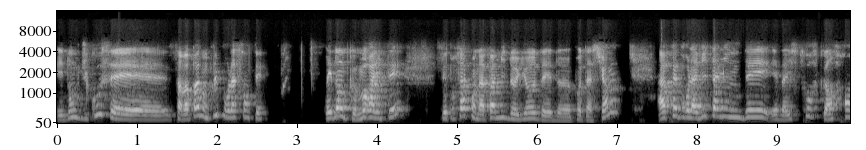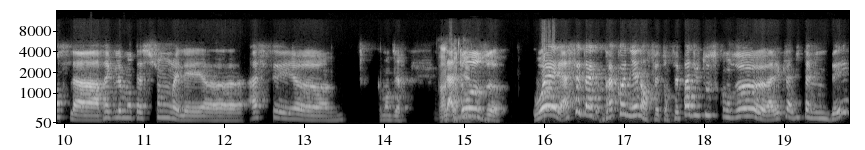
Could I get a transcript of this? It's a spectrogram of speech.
Et donc, du coup, ça va pas non plus pour la santé. Et donc, moralité, C'est pour ça qu'on n'a pas mis de iode et de potassium. Après, pour la vitamine D, eh ben, il se trouve qu'en France, la réglementation, elle est euh, assez, euh, comment dire, la dose, ouais, elle est assez draconienne en fait. On fait pas du tout ce qu'on veut avec la vitamine D.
